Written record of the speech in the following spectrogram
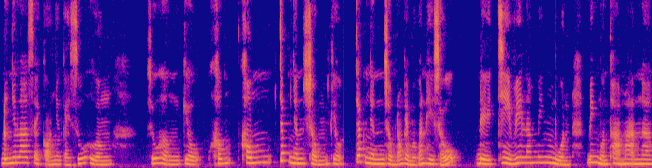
đương nhiên là sẽ có những cái xu hướng xu hướng kiểu không không chấp nhận sống kiểu chấp nhận sống trong cái mối quan hệ xấu. Để chỉ vì là mình muốn mình muốn thỏa mãn à,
